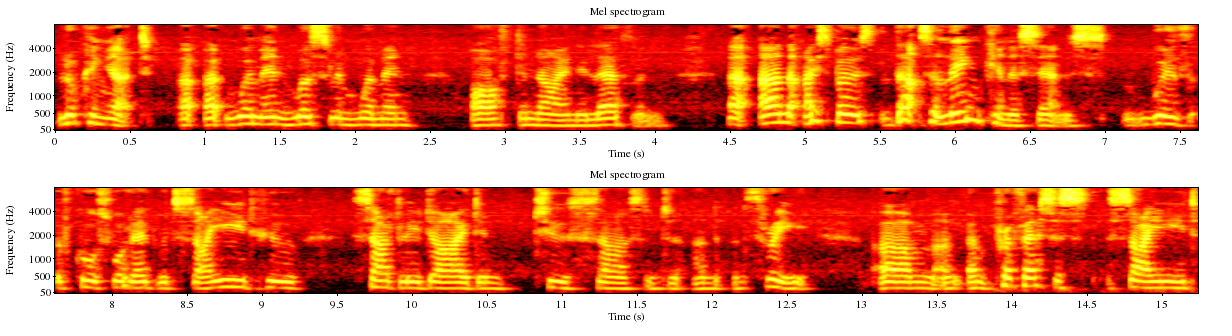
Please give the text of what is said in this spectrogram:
looking at, uh, at women, Muslim women after 9 11. Uh, and I suppose that's a link in a sense with, of course, what Edward Said, who sadly died in 2003, um, and, and, Professor Said's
